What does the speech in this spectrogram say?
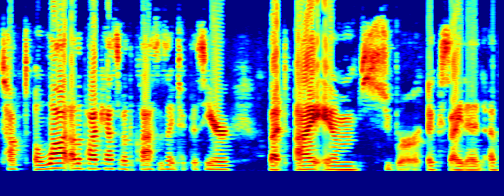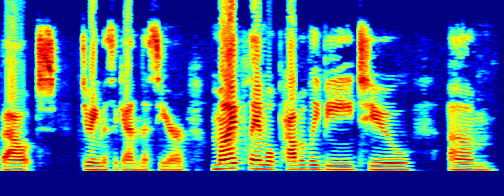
talked a lot on the podcast about the classes I took this year. But I am super excited about doing this again this year. My plan will probably be to um,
